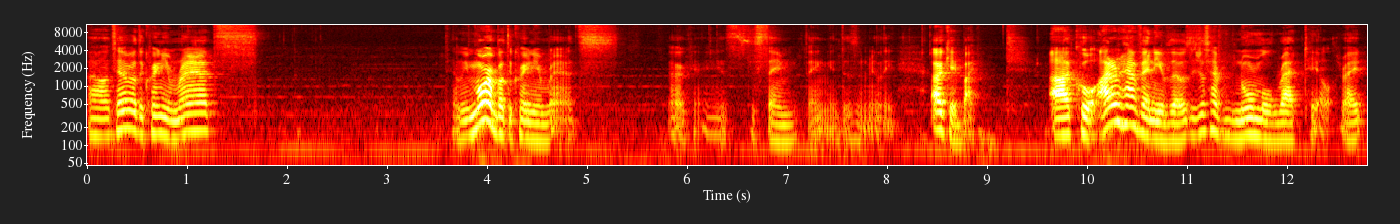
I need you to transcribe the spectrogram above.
Uh, tell me about the cranium rats. Tell me more about the cranium rats. Okay, it's the same thing. It doesn't really. Okay, bye. Uh, cool. I don't have any of those. I just have normal rat tails, right?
